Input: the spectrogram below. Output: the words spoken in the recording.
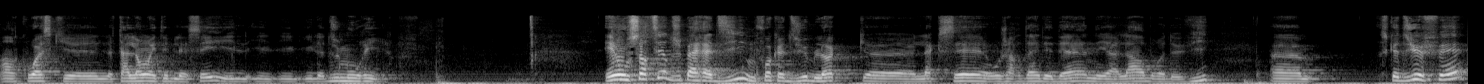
en quoi est-ce que le talon a été blessé, il a dû mourir. Et au sortir du paradis, une fois que Dieu bloque euh, l'accès au jardin d'Éden et à l'arbre de vie, euh, ce que Dieu fait,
